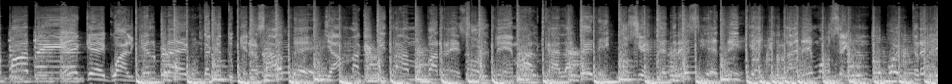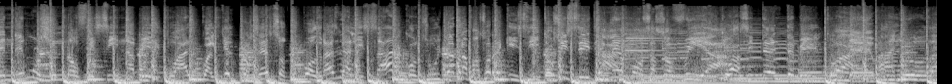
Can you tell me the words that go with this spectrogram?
pati, Es que cualquier pregunta que tú quieras saber, llama que aquí estamos para resolver. Marca la 737 y te ayudaremos en un 2x3 Tenemos una oficina virtual, cualquier proceso tú podrás realizar. Consulta, traspaso, requisitos y si tenemos a Sofía, tu asistente virtual. Te va a ayudar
